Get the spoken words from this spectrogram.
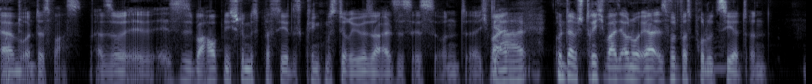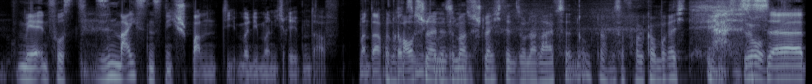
Ähm, und das war's. Also äh, es ist überhaupt nichts Schlimmes passiert. Es klingt mysteriöser, als es ist. Und äh, ich war, ja. unterm Strich weiß ich auch nur, ja, es wird was produziert. Und mehr Infos, die sind meistens nicht spannend, die, über die man nicht reden darf. Man darf und rausschneiden ist immer so schlecht in so einer Live-Sendung, da haben Sie vollkommen recht. Ja, das so. ist äh,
